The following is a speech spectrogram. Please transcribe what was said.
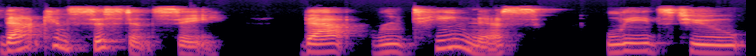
that consistency, that routineness leads to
